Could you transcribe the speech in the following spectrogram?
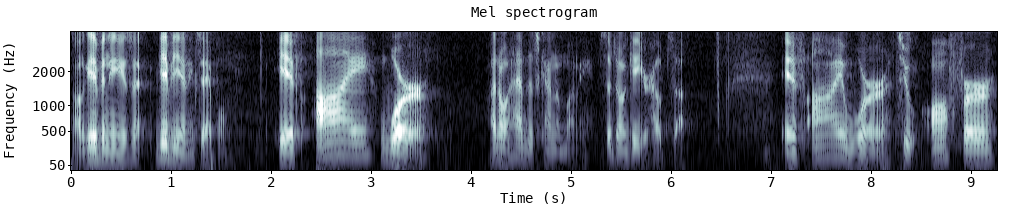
I'll give, an give you an example. If I were, I don't have this kind of money, so don't get your hopes up. If I were to offer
